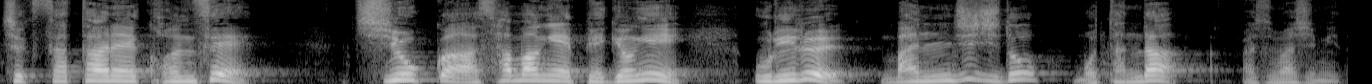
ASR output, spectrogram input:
즉 사탄의 권세, 지옥과 사망의 배경이 우리를 만지지도 못한다 말씀하십니다.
